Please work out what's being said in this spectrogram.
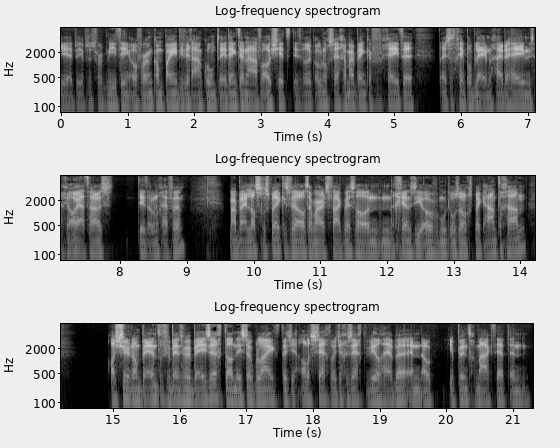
je, hebt, je hebt een soort meeting over een campagne die eraan komt en je denkt daarna van, oh shit, dit wil ik ook nog zeggen, maar ben ik even vergeten. Dan is dat geen probleem. Dan ga je erheen en zeg je, oh ja, trouwens, dit ook nog even. Maar bij een lastig gesprek is wel, zeg maar, het is vaak best wel een, een grens die je over moet om zo'n gesprek aan te gaan. Als je er dan bent of je bent ermee bezig, dan is het ook belangrijk dat je alles zegt wat je gezegd wil hebben. En ook je punt gemaakt hebt. En,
